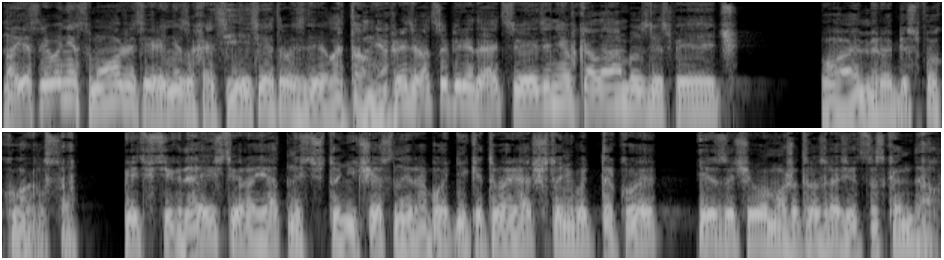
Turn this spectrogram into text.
Но если вы не сможете или не захотите этого сделать, то мне придется передать сведения в Коламбус Диспетч». Уаймер обеспокоился. Ведь всегда есть вероятность, что нечестные работники творят что-нибудь такое, из-за чего может разразиться скандал.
